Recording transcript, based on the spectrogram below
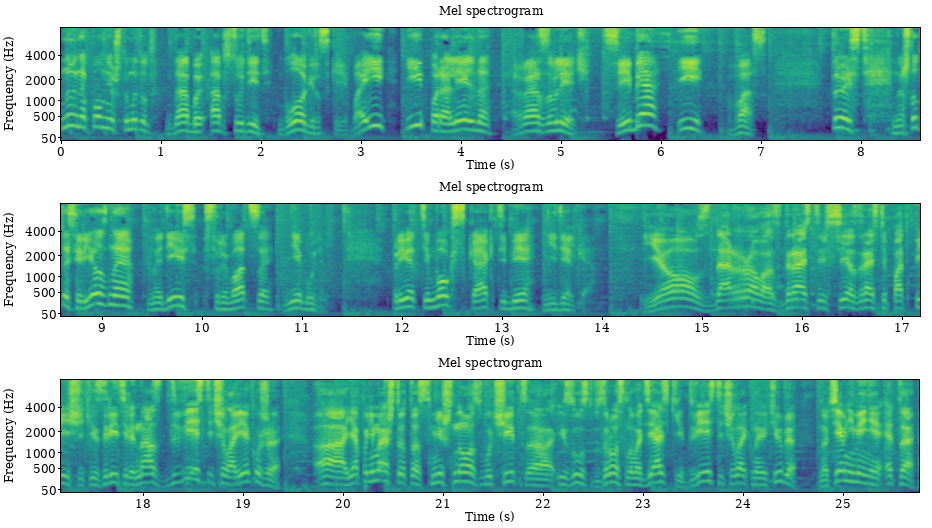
Ну и напомню, что мы тут, дабы обсудить блогерские бои и параллельно развлечь себя и вас. То есть на что-то серьезное, надеюсь, срываться не будем. Привет, Тимвокс, как тебе неделька? Йоу, здорово! Здрасте все, здрасте подписчики, зрители. Нас 200 человек уже. А, я понимаю, что это смешно звучит а, из уст взрослого дядьки. 200 человек на ютубе. Но тем не менее, это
